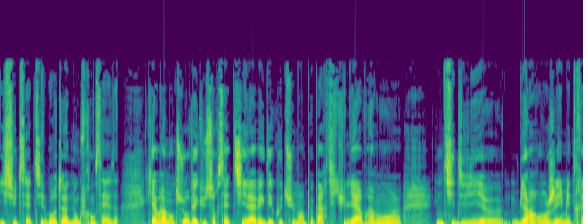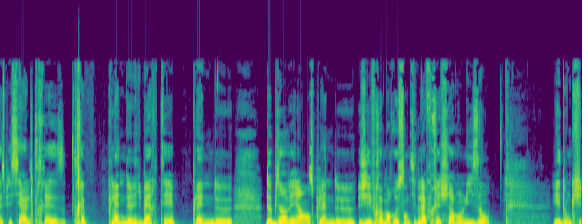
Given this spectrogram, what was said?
issue de cette île bretonne, donc française, qui a vraiment toujours vécu sur cette île avec des coutumes un peu particulières, vraiment une petite vie bien rangée, mais très spéciale, très très pleine de liberté, pleine de de bienveillance, pleine de. J'ai vraiment ressenti de la fraîcheur en lisant. Et donc,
